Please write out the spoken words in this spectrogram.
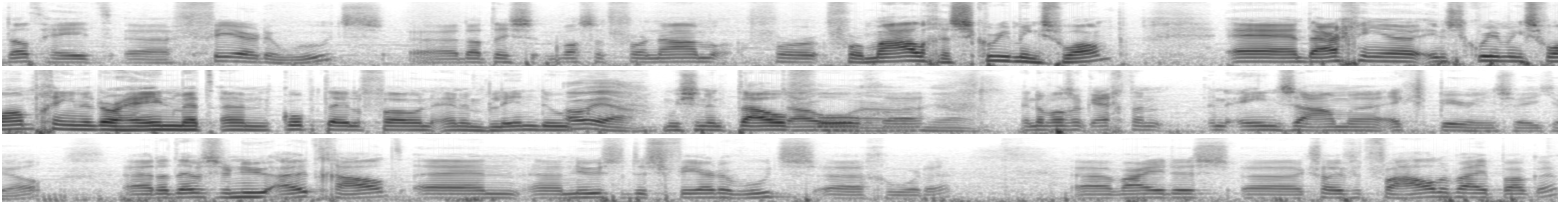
dat heet eh Fear the Woods. Eh, dat is, was het voornaam, voor, voormalige Screaming Swamp. En daar ging je in Screaming Swamp ging je er doorheen met een koptelefoon en een blinddoek. Oh ja. Moest je een touw, Touw, volgen. eh, ja. En dat was ook echt een, een eenzame experience, weet je wel. Eh, dat hebben ze er nu uitgehaald. En eh, nu is het dus the Woods geworden. Waar je dus... ik zal even het verhaal erbij pakken.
